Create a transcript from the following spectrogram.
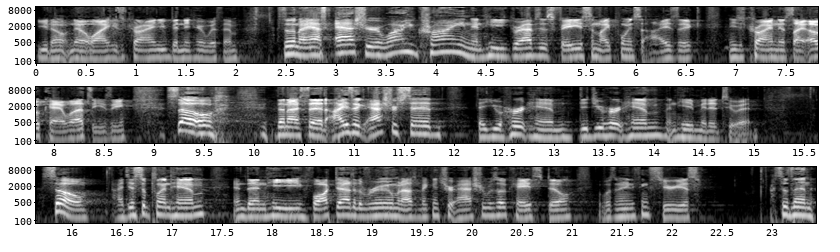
You don't know why he's crying? You've been in here with him. So then I ask Asher, why are you crying? And he grabs his face and like points to Isaac. And he's crying. And It's like, okay, well, that's easy. So then I said, Isaac, Asher said that you hurt him. Did you hurt him? And he admitted to it. So I disciplined him, and then he walked out of the room, and I was making sure Asher was okay still. It wasn't anything serious. So then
